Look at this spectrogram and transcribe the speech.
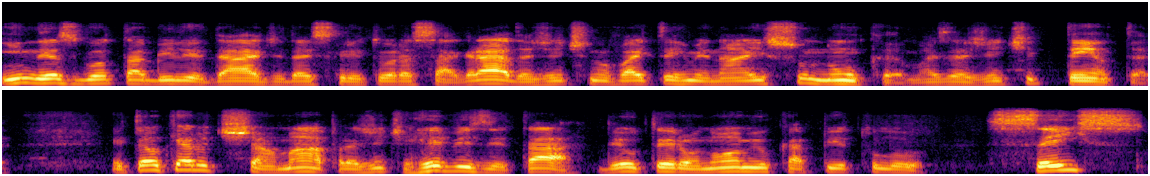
inesgotabilidade da Escritura Sagrada, a gente não vai terminar isso nunca, mas a gente tenta. Então, eu quero te chamar para a gente revisitar Deuteronômio capítulo 6,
